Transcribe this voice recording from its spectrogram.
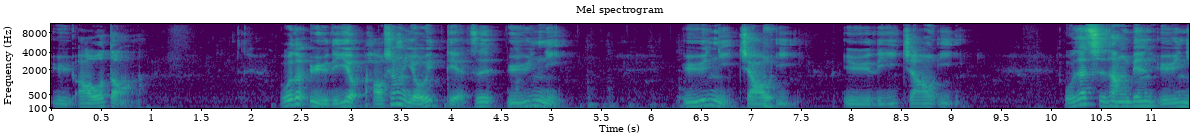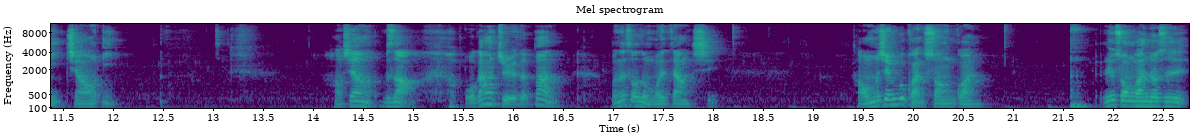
语哦，我懂了，我的语里有好像有一点是与你，与你交易，与离交易。我在池塘边与你交易，好像不知道。我刚刚觉得，不然我那时候怎么会这样写？好，我们先不管双关，因为双关就是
